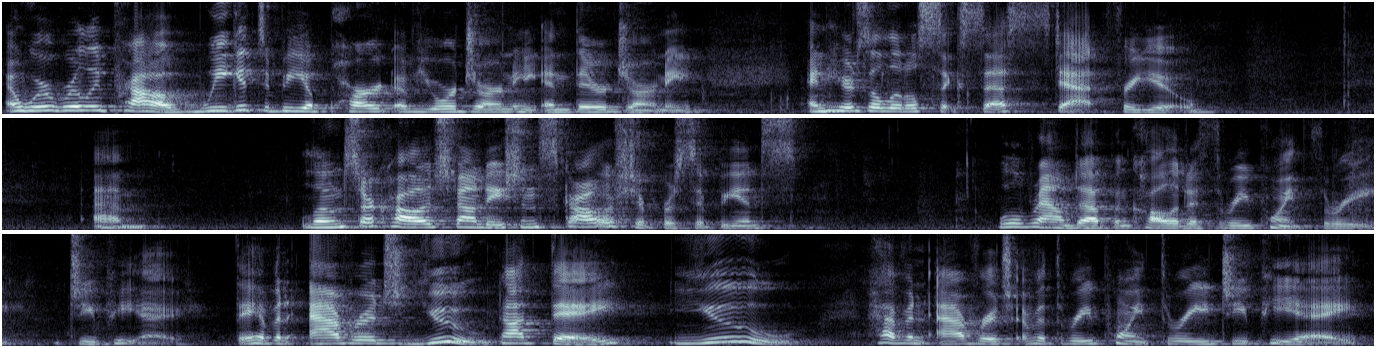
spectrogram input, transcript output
And we're really proud. We get to be a part of your journey and their journey. And here's a little success stat for you. Um, Lone Star College Foundation scholarship recipients, we'll round up and call it a 3.3 GPA. They have an average, you, not they, you have an average of a 3.3 GPA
